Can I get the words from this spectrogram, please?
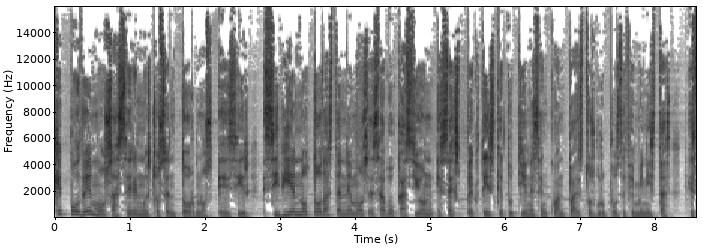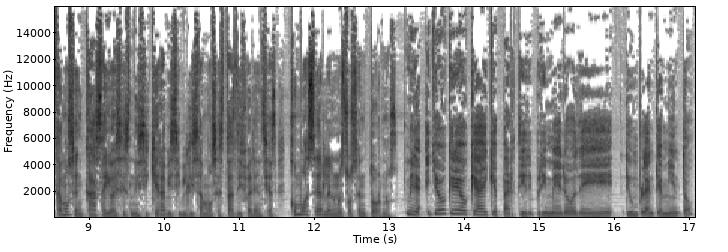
¿qué podemos hacer en nuestros entornos? Es decir, si bien no todas tenemos esa vocación, esa expertise que tú tienes en cuanto a estos grupos de feministas, estamos en casa y a veces ni siquiera visibilizamos estas diferencias. ¿Cómo hacerle en nuestros entornos? Mira, yo creo que hay que partir primero de, de un planteamiento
